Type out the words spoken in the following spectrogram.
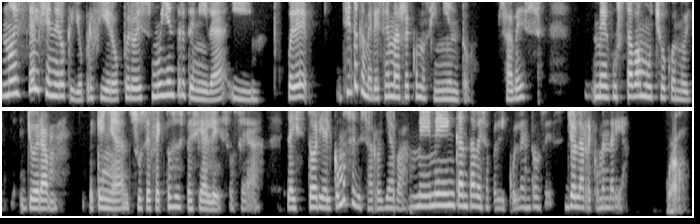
no es del género que yo prefiero, pero es muy entretenida y puede siento que merece más reconocimiento, ¿sabes? Me gustaba mucho cuando yo era pequeña sus efectos especiales, o sea, la historia, el cómo se desarrollaba. Me, me encantaba esa película, entonces yo la recomendaría. Wow.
